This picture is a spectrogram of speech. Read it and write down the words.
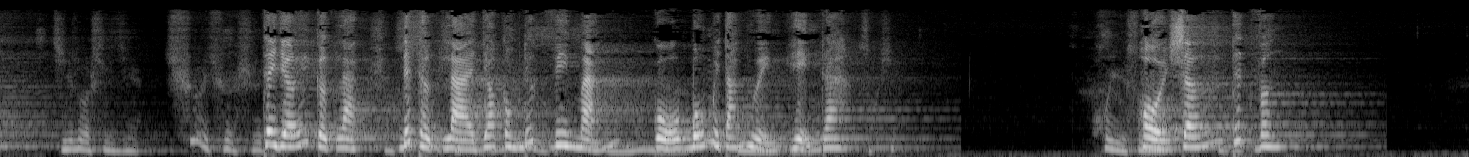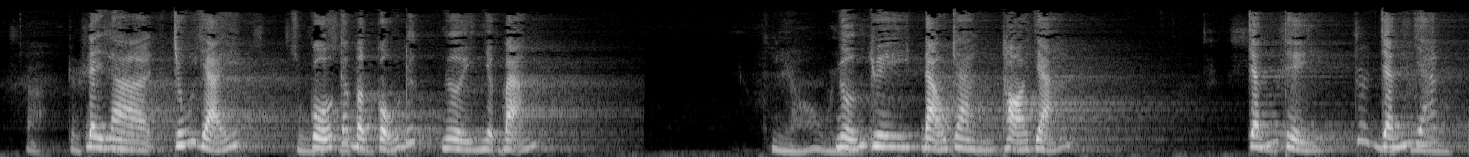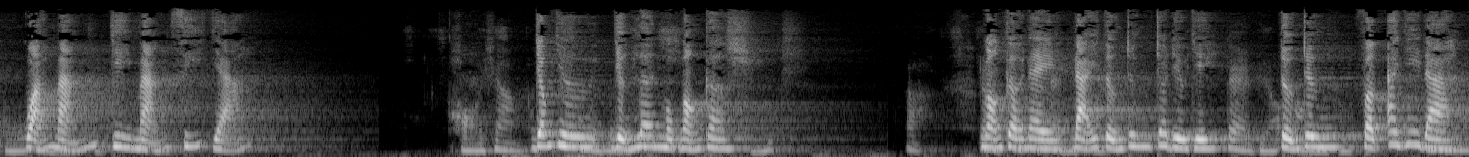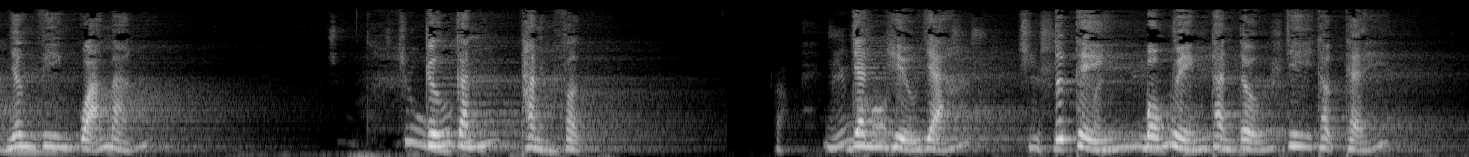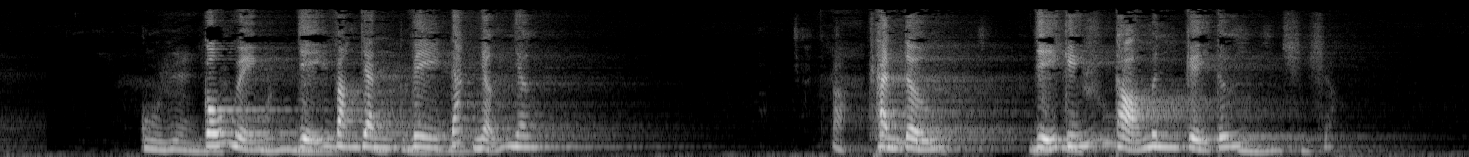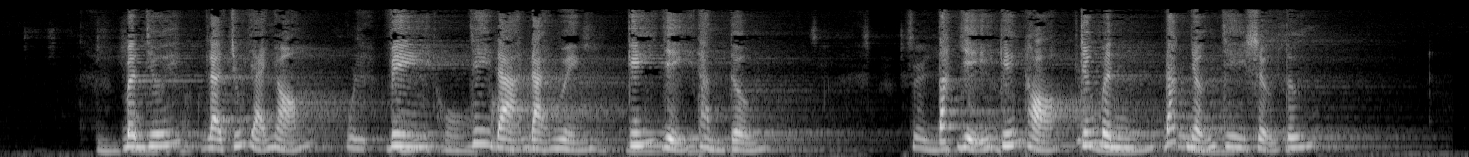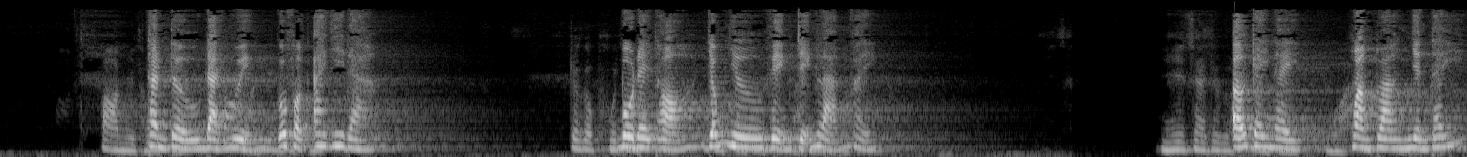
Thế giới cực lạc đích thực là do công đức viên mãn của 48 nguyện hiện ra. Hội sớ thích vân Đây là chú giải của các bậc cổ đức người Nhật Bản. Ngưỡng duy đạo tràng thọ giả Chánh thị, chánh giác, quả mãn, chi mãn, xí giả. Giống như dựng lên một ngọn cờ. Ngọn cờ này đại tượng trưng cho điều gì? Tượng trưng Phật A-di-đà nhân viên quả mãn. Cứu cánh thành Phật. Danh hiệu giả Tức thị bổ nguyện thành tựu chi thật thể Cố nguyện dĩ văn danh vì đắc nhẫn nhân. Thành tựu Dĩ kiến thọ minh kỳ tướng Bên dưới là chú giải nhỏ. Vì di đà đại nguyện Ký dĩ thành tựu. Tắc dĩ kiến thọ Chứng minh đắc nhẫn chi sự tướng Thành tựu đại nguyện của Phật A-di-đà. Bồ Đề Thọ giống như viện triển lãm vậy. Ở cây này, hoàn toàn nhìn thấy.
